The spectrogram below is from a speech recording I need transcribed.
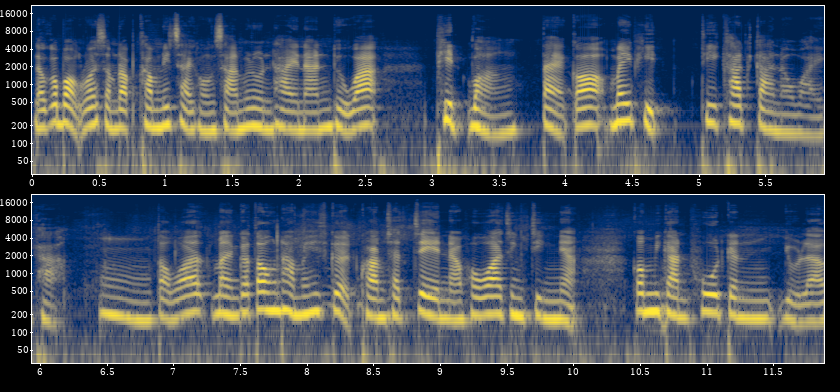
แล้วก็บอกว่าสำหรับคำวินิจฉัยของสารรัฐธรรมนูญไทยนั้น ถือว่า ผิดหวังแต่ก็ไม่ผิดที่คาดการเอาไว้ค่ะ อืม แต่ว่ามันก็ต้องทำให้เกิดความชัดเจนนะ เพราะว่าจริง ๆ เนี่ย ก็มีการพูดกันอยู่แล้ว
